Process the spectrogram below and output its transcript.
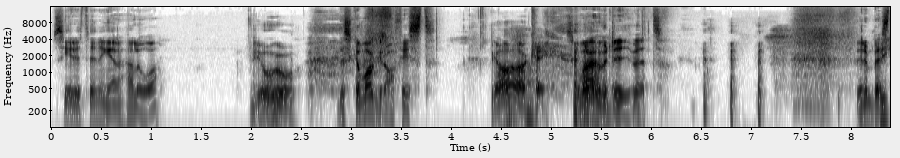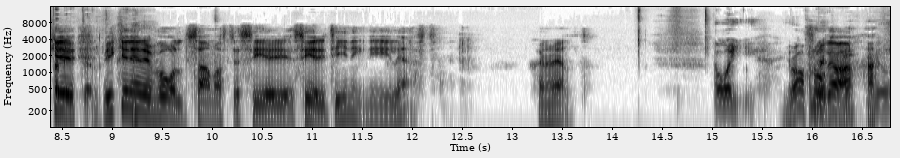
serietidningar, hallå. Jo, jo. Det ska vara grafiskt. Ja, okej. Det ska vara överdrivet. Det är den bästa Vilken, biten. vilken är det våldsammaste serie, serietidning ni läst? Generellt? Oj. Bra fråga va?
